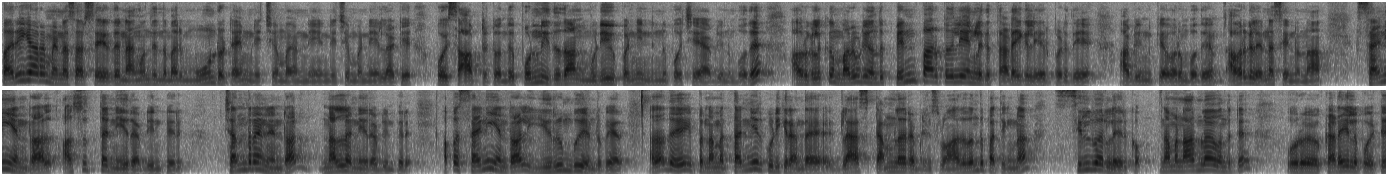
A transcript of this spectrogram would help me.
பரிகாரம் என்ன சார் செய்யுது நாங்கள் வந்து இந்த மாதிரி மூன்று டைம் நிச்சயம் பண்ணி நிச்சயம் பண்ணி இல்லாட்டி போய் சாப்பிட்டுட்டு வந்து பொண்ணு இதுதான் முடிவு பண்ணி நின்று போச்சே அப்படின்னும் போது அவர்களுக்கு மறுபடியும் வந்து பெண் பார்ப்பதிலே எங்களுக்கு தடைகள் ஏற்படுது அப்படின்னு கே- வரும்போது அவர்கள் என்ன செய்யணும்னா சனி என்றால் அசுத்த நீர் அப்படின்னு பேர். சந்திரன் என்றால் நல்ல நீர் அப்படின்னு பேர். அப்போ சனி என்றால் இரும்பு என்று பெயர். அதாவது இப்போ நம்ம தண்ணீர் குடிக்கிற அந்த கிளாஸ் டம்ளர் அப்படின்னு சொல்லுவோம். அது வந்து பார்த்திங்கன்னா சில்வரில் இருக்கும். நம்ம நார்மலாக வந்துட்டு ஒரு கடையில் போயிட்டு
